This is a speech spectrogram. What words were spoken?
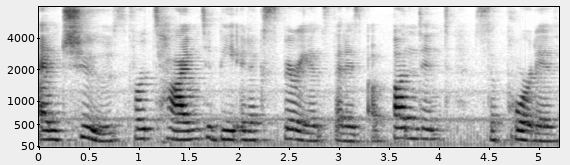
and choose for time to be an experience that is abundant, supportive,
